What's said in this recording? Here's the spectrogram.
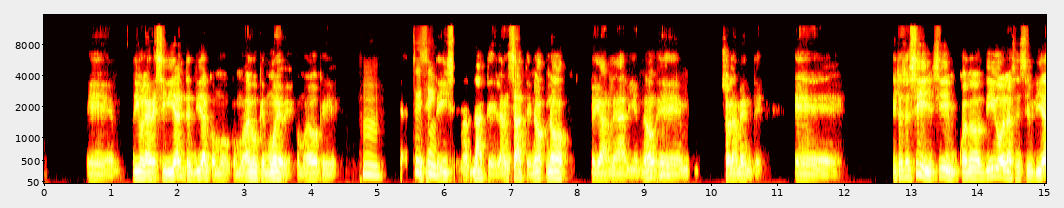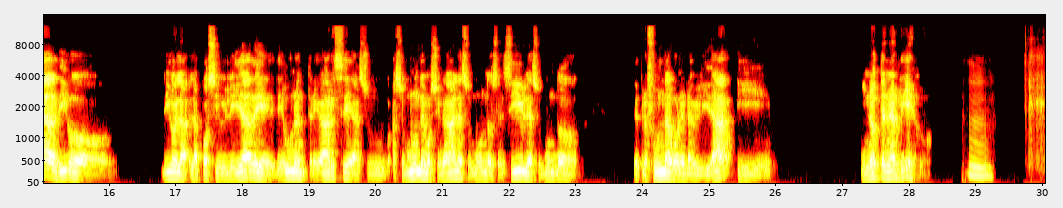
eh, digo, la agresividad entendida como, como algo que mueve, como algo que, Mm, sí, que te dice, mandate, lanzate, no, no pegarle a alguien, ¿no? Eh, solamente. Eh, entonces sí, sí, cuando digo la sensibilidad, digo digo, la, la posibilidad de, de uno entregarse a su, a su mundo emocional, a su mundo sensible, a su mundo de profunda vulnerabilidad y, y no tener riesgo. mm.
